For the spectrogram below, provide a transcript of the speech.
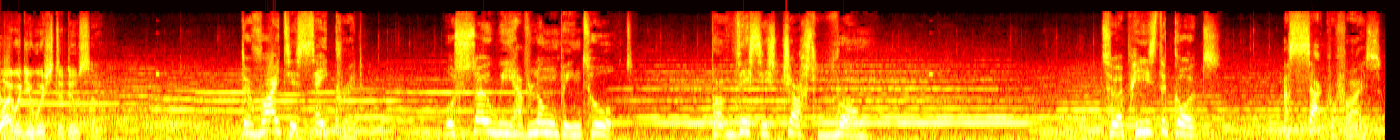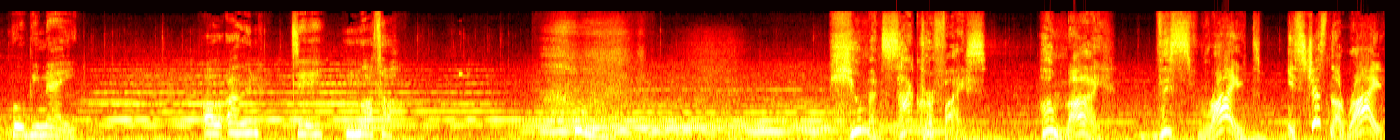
Why would you wish to do so? The rite is sacred, or so we have long been taught. But this is just wrong. To appease the gods, a sacrifice will be made. Our own dear mother. Human sacrifice? Oh my! This rite is just not right.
